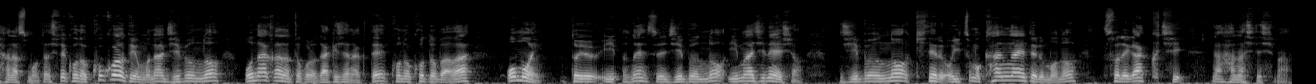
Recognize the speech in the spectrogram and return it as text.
話すもの。そしてこの心というものは自分のお腹のところだけじゃなくて、この言葉は思いという言います、ね、それ自分のイマジネーション、自分の来てる、いつも考えてるもの、それが口が話してしまう。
